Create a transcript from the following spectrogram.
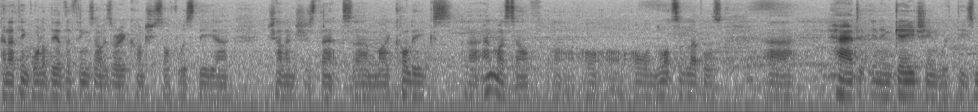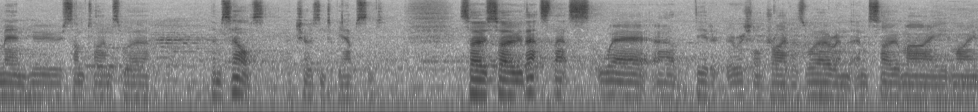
And I think one of the other things I was very conscious of was the uh, challenges that uh, my colleagues uh, and myself, uh, on lots of levels, uh, had in engaging with these men who sometimes were themselves chosen to be absent. So, so that's that's where the original drivers were, and, and so my my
